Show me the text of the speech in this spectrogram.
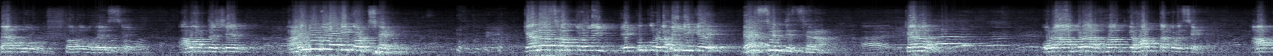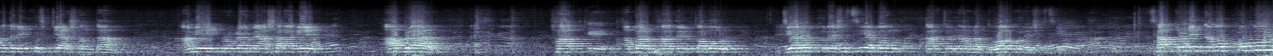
ব্যাপক সরব হয়েছে। আমার দেশের বাহিনীগুলো কি করছে? কেন ছাত্রলীগ এই কুকুর বাহিনীকে ভ্যাকসিন দিচ্ছে না? কেন? ওরা আবরার ফাদকে হত্যা করেছে। আপনাদের এই কুষ্টিয়ার সন্তান। আমি এই প্রোগ্রামে আসার আগে আবরার ফাদকে আবরার ফাদের কবর জিয়ারত করে এসেছি এবং তার জন্য আমরা দোয়া করে এসেছি। ছাত্রলীগ নামক কুকুর,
